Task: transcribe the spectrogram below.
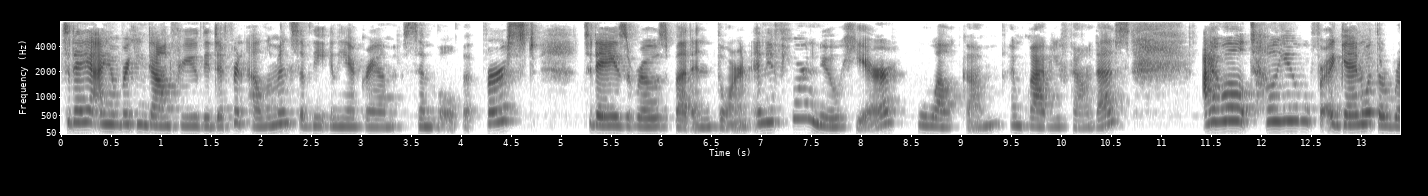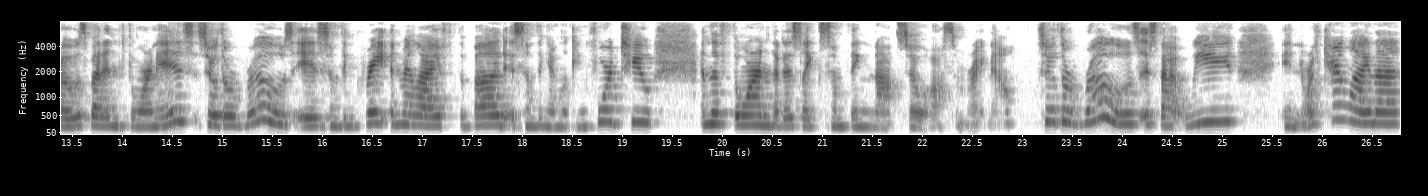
Today I am breaking down for you the different elements of the Enneagram symbol. But first, today's rosebud and thorn. And if you are new here, welcome. I'm glad you found us. I will tell you for, again what the rosebud and thorn is. So, the rose is something great in my life, the bud is something I'm looking forward to, and the thorn that is like something not so awesome right now. So, the rose is that we in North Carolina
